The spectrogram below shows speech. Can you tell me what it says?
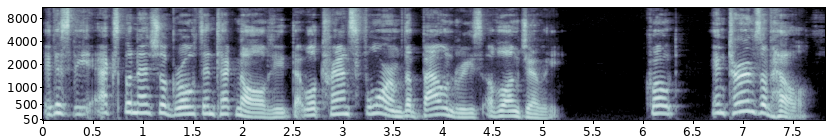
It is the exponential growth in technology that will transform the boundaries of longevity. Quote, in terms of health,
